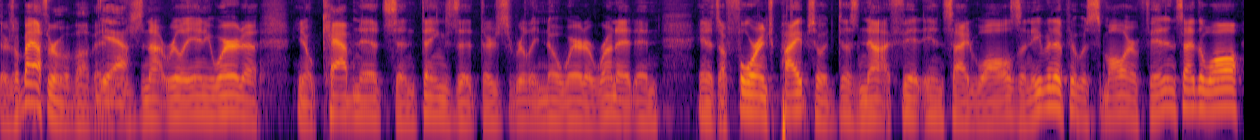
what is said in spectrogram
There's a bathroom above it. Yeah. There's not really anywhere to, you know, cabinets and things that there's really nowhere to run it. And and it's a four inch pipe, so it does not fit inside walls. And even if it was smaller and fit inside the wall,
